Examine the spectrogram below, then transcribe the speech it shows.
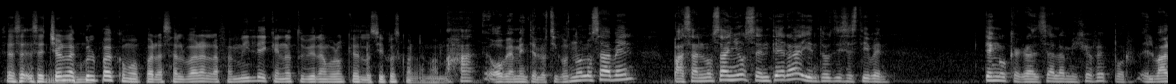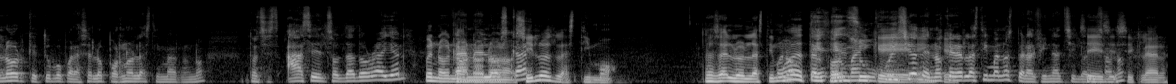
O sea, se, se echó la Ujú. culpa como para salvar a la familia y que no tuvieran broncas los hijos con la mamá. Ajá, obviamente los chicos no lo saben, pasan los años, se entera y entonces dice Steven, tengo que agradecerle a mi jefe por el valor que tuvo para hacerlo, por no lastimarlo, ¿no? Entonces hace el soldado Ryan, Bueno, no, Gana no, el no, no, Oscar. sí los lastimó. O sea, los lastimó bueno, de tal en, en forma su en que... juicio de no que- querer lastimarnos, pero al final sí lo Sí, hizo, sí, ¿no? sí, claro.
